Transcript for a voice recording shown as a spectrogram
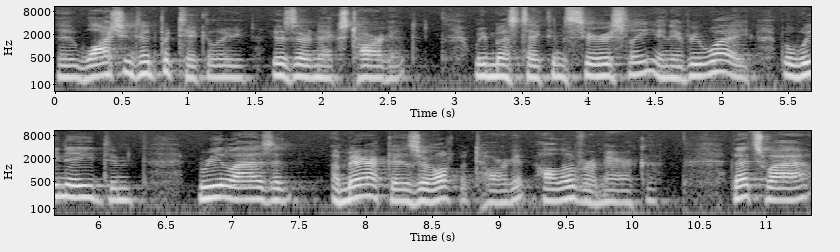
that Washington, particularly, is their next target. We must take them seriously in every way, but we need to realize that America is their ultimate target all over America. That's why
